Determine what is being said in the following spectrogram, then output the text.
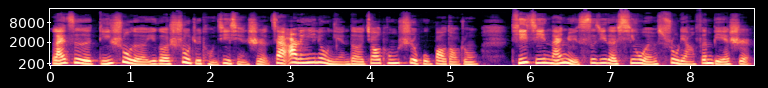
来自迪数的一个数据统计显示，在2016年的交通事故报道中，提及男女司机的新闻数量分别是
